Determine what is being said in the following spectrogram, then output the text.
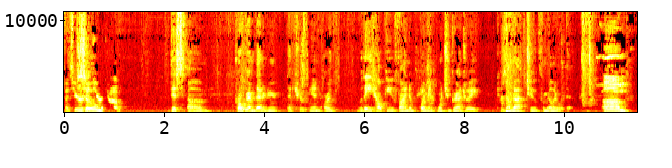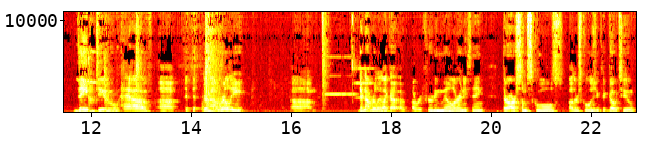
that's your so that's your job. This um, program that you're, that you're in, are will they help you find employment once you graduate? Because I'm not too familiar with it. Um, they do have. Uh, they're not really. Um, they're not really like a, a, recruiting mill or anything. There are some schools, other schools you could go to,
